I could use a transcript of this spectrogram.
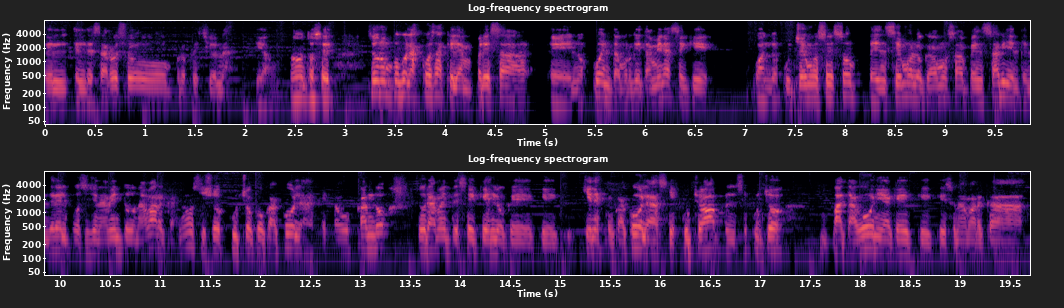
el, desarrollo profesional, digamos. ¿no? Entonces, son un poco las cosas que la empresa eh, nos cuenta, porque también hace que cuando escuchemos eso pensemos lo que vamos a pensar y entender el posicionamiento de una marca. ¿no? Si yo escucho Coca-Cola que está buscando, seguramente sé qué es lo que, quién es Coca-Cola. Si escucho Apple, si escucho Patagonia, que, es una marca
